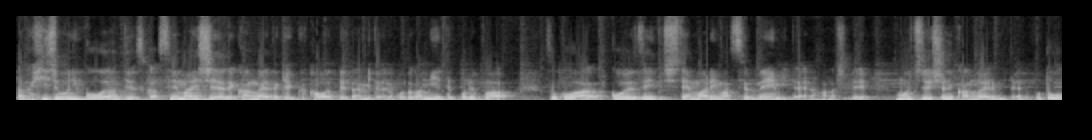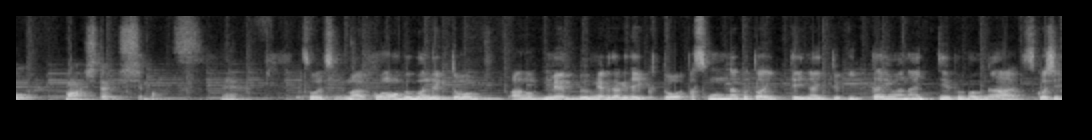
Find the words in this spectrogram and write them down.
なんか非常にこうなんていうんですか狭い視野で考えた結果変わってたみたいなことが見えてこればそこはこういう視点もありますよねみたいな話でもう一度一緒に考えるみたいなことをまあしたりしますね。そうですね、まあ、この部分でいくともあの文脈だけでいくとやっぱそんなことは言っていないっていう言った言わないっていう部分が少し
